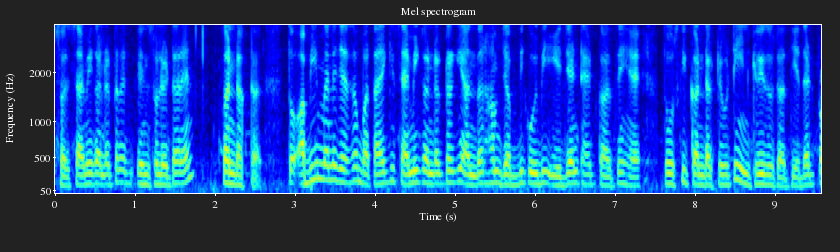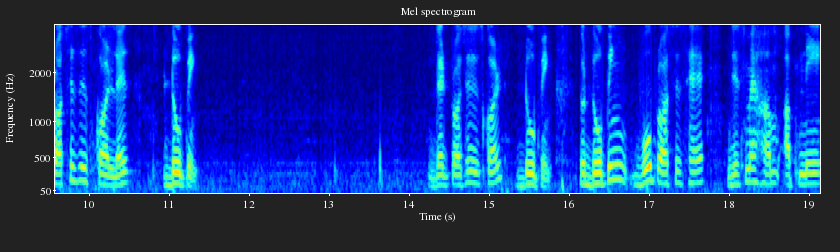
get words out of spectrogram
sorry semiconductor insulator and conductor तो अभी मैंने जैसा बताया कि सेमी कंडक्टर के अंदर हम जब भी कोई भी एजेंट ऐड करते हैं तो उसकी कंडक्टिविटी इंक्रीज हो जाती है. That process is called as doping that process is called doping तो डोपिंग वो प्रोसेस है जिसमें हम अपने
